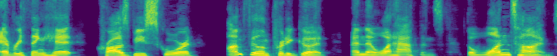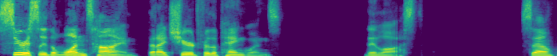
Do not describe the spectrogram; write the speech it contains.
Everything hit. Crosby scored. I'm feeling pretty good. And then what happens? The one time, seriously, the one time that I cheered for the Penguins, they lost. So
